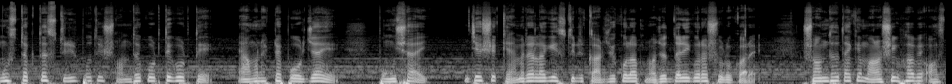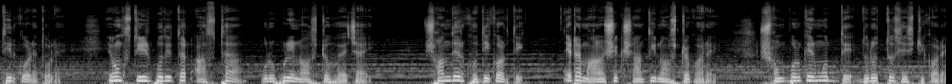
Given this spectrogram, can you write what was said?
মুস্তাক তার স্ত্রীর প্রতি সন্দেহ করতে করতে এমন একটা পর্যায়ে পৌঁছায় যে সে ক্যামেরা লাগিয়ে স্ত্রীর কার্যকলাপ নজরদারি করা শুরু করে। সন্দেহ তাকে মানসিকভাবে অস্থির করে তোলে এবং স্ত্রীর প্রতি তার আস্থা পুরোপুরি নষ্ট হয়ে যায়। সন্দেহের ক্ষতিকর দিক, এটা মানসিক শান্তি নষ্ট করে, সম্পর্কের মধ্যে দূরত্ব সৃষ্টি করে,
